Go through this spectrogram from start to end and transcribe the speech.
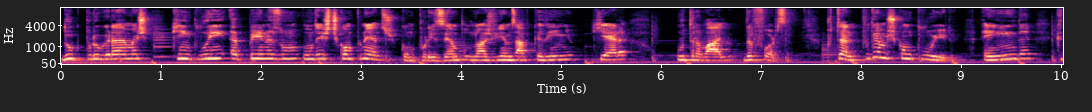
do que programas que incluem apenas um, um destes componentes, como por exemplo nós víamos há bocadinho que era o trabalho da força. Portanto, podemos concluir ainda que,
